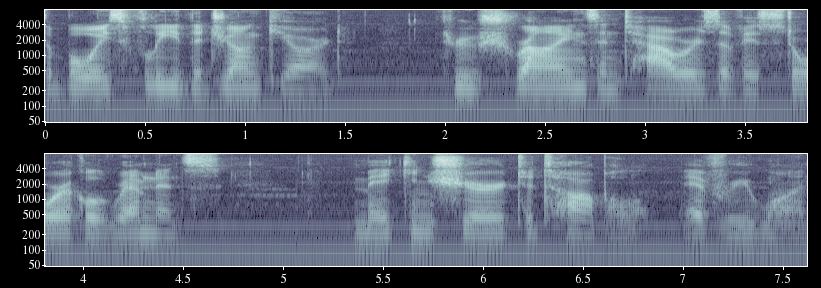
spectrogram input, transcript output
the boys flee the junkyard, through shrines and towers of historical remnants, making sure to topple every one.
